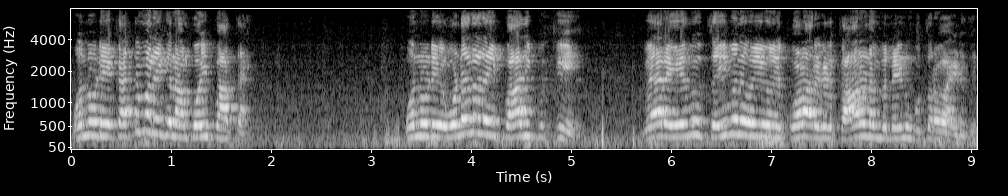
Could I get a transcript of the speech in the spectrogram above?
ஒன்று உன்னுடைய கட்டுமனைக்கு நான் போய் பார்த்தேன். உன்னுடைய உடல்நிலை பாதிப்புக்கு வேற எதுவும் செய்வன வைவனை கோளாறுகள் காரணம் இல்லைன்னு உத்தரவாயிடுது.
